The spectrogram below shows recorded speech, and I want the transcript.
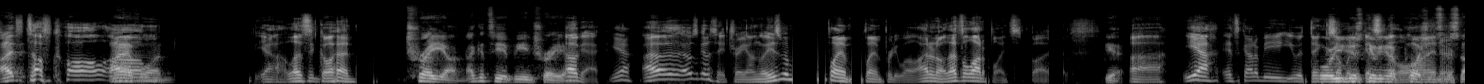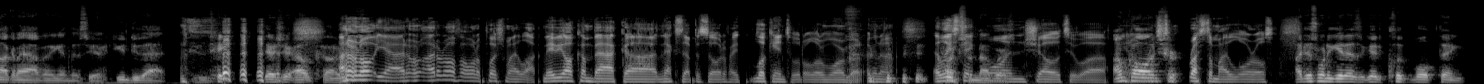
I it's a tough call. I have Um, one. Yeah, let's go ahead. Trae Young. I could see it being Trae Young. Okay, yeah, I, I was gonna say Trae Young. He's been playing playing pretty well. I don't know. That's a lot of points, but Yeah. uh, yeah, it's got to be. You would think. Or you just giving it a push? It's or- just not going to happen again this year. You do that. You take- there's your out card. I don't know. Yeah, I don't. I don't know if I want to push my luck. Maybe I'll come back uh, next episode if I look into it a little more. But I'm gonna at least take one show to. Uh, I'm you know, calling rest, Tr- rest of my laurels. I just want to get it as a good clickable thing.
